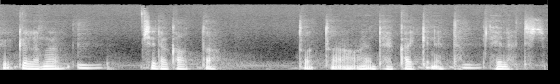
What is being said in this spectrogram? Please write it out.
ky- kyllä mä mm. sitä kautta tota, aion tehdä kaikkeni, että mm. ei lähtisi.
